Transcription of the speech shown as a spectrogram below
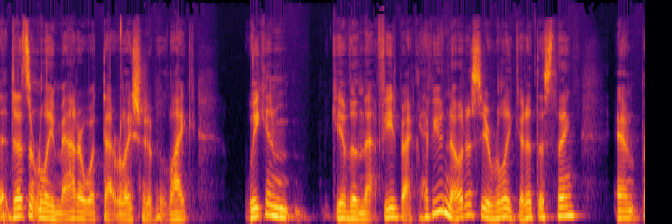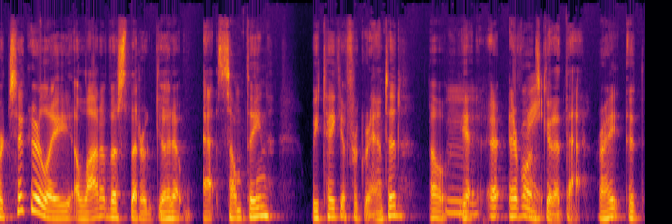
It doesn't really matter what that relationship is like. We can give them that feedback. Have you noticed you're really good at this thing? And particularly, a lot of us that are good at, at something, we take it for granted. Oh, mm, yeah, everyone's right. good at that, right? It,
